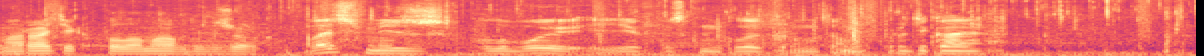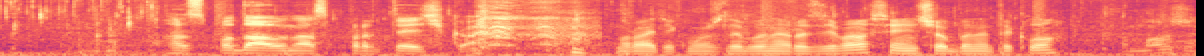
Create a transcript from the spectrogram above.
Маратик поламав двіжок. Бачиш, між головою і впускним колектором там протікає. Господа, у нас протечка. Може, ти б не розівався, нічого би не текло? Може?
